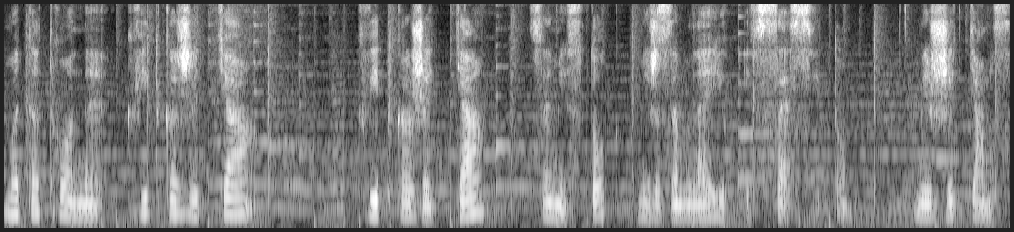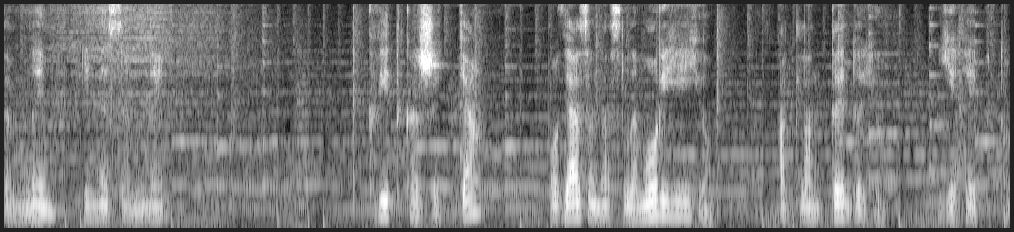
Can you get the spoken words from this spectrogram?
Метатроне, квітка життя, квітка життя це місток між землею і Всесвітом, між життям земним і неземним. Квітка життя пов'язана з Лемурією, Атлантидою, Єгиптом.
